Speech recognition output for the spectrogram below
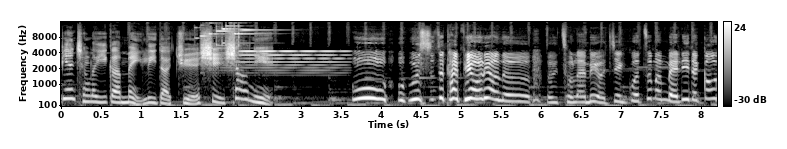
变成了一个美丽的绝世少女。哦，实在太漂亮了！从来没有见过这么美丽的公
